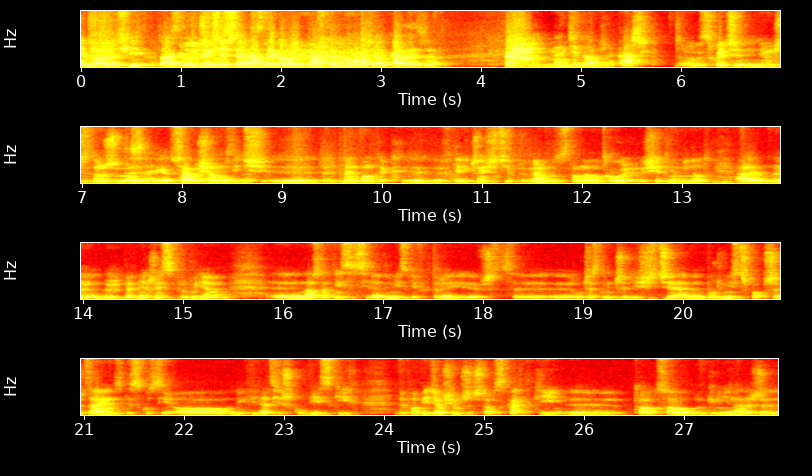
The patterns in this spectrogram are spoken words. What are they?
Nie może być tak, w kontekście 14, ostatni 15 może się okazać, że Będzie dobrze, kaszel. No, Słuchajcie, nie, nie wiem czy zdążymy Serio? całość omówić y, ten, ten wątek y, w tej części programu, bo zostało nam około 7 minut, ale y, pewnie część spróbujemy. Y, Na ostatniej sesji Rady Miejskiej, w której wszyscy y, uczestniczyliście, burmistrz poprzedzając dyskusję o likwidacji szkół wiejskich, wypowiedział się, przeczytał z kartki y, to, co w gminie należy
